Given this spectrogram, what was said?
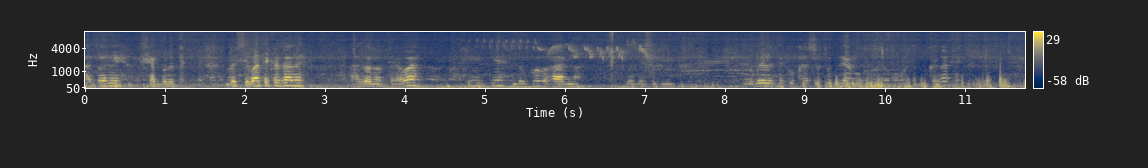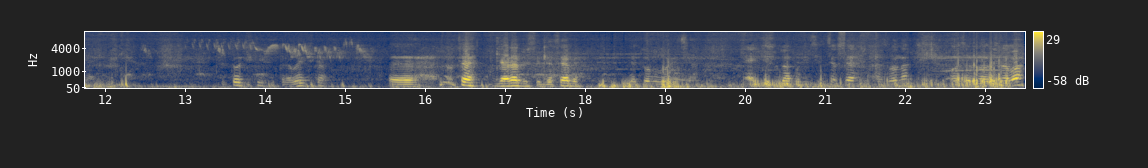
газони ще будуть досівати, казали. Газонок трава, довкола гарно. Люди собі зробили таку красоту прямо коло дому. Можна показати. Цвіточки, травичка. Е, ну, це для радості, для себе, для того говориться. Сюди подивіться, це все газона, газонова трава.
